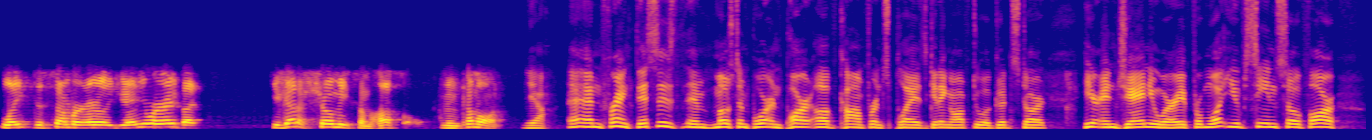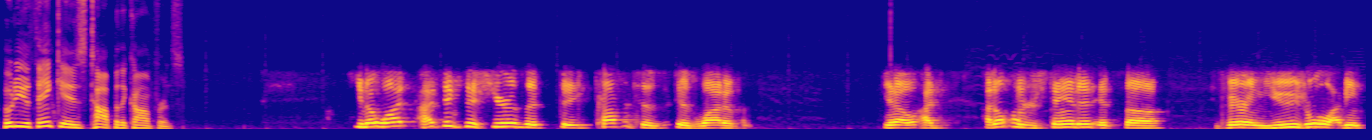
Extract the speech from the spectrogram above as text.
late December and early January. But you got to show me some hustle. I mean, come on. Yeah. And Frank, this is the most important part of conference play is getting off to a good start here in January. From what you've seen so far, who do you think is top of the conference? You know what? I think this year the the conference is, is wide open. You know, I I don't understand it. It's uh it's very unusual. I mean,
